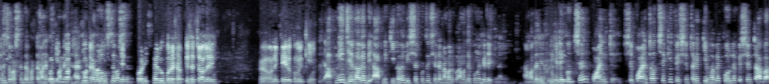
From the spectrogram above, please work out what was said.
বুঝতে পারছেন ব্যাপারটা? মানে মানে হ্যাঁ কথাগুলো বুঝতে পারছেন? পরীক্ষার উপরে সবকিছু চলে। হ্যাঁ অনেকটা এরকম কি। আপনি যেভাবে আপনি কীভাবে বিশ্বাস করতেন সেটা আমার আমাদের কোনো হেডেক নাই। আমাদের হেডেক হচ্ছে পয়েন্টে সেই পয়েন্টটা হচ্ছে কি পেশেন্টটাকে কীভাবে করলে পেশেন্টটা আবার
